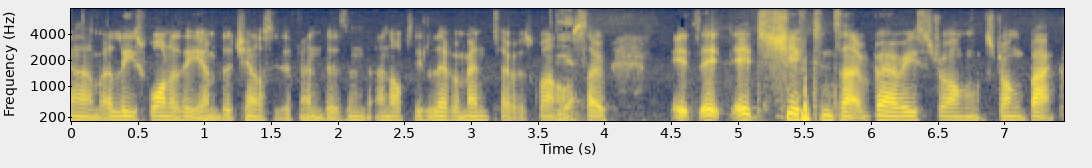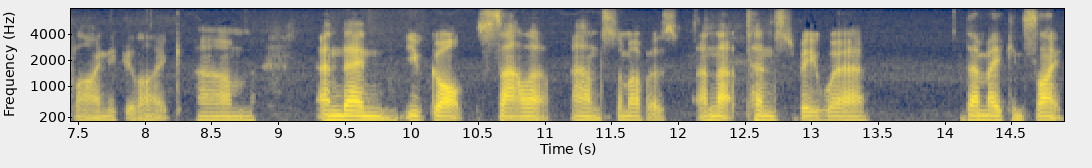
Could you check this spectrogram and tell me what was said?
um, at least one of the um, the Chelsea defenders, and, and obviously Livramento as well. Yeah. So it's it, it's shifting to that very strong strong back line, if you like. Um, and then you've got Salah and some others, and that tends to be where they're making slight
